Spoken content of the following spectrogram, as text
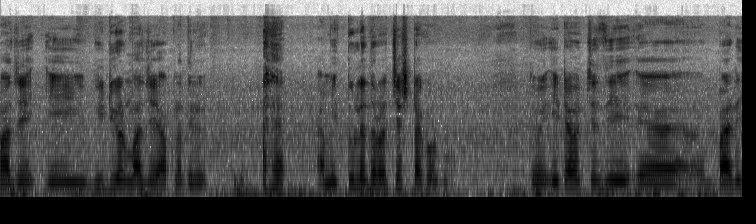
মাঝে, এই ভিডিওর মাঝে আপনাদের আমি তুলে ধরার চেষ্টা করব। তো এটা হচ্ছে যে বাড়ি,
